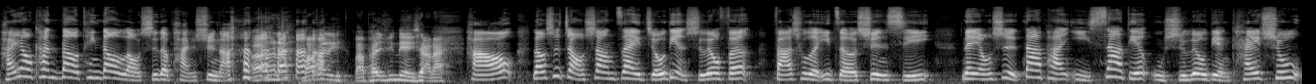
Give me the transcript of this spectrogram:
还要看到听到老师的盘讯啊。啊，来，麻烦你把盘讯念一下来。好，老师早上在九点十六分发出了一则讯息，内容是大盘以下跌五十六点开出，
